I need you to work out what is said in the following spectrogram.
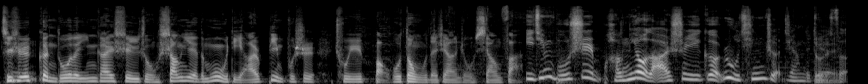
其实嗯更多的应该是一种商业的目的，而并不是出于保护动物的这样一种想法。已经不是朋友了，而是一个入侵者这样的角色。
